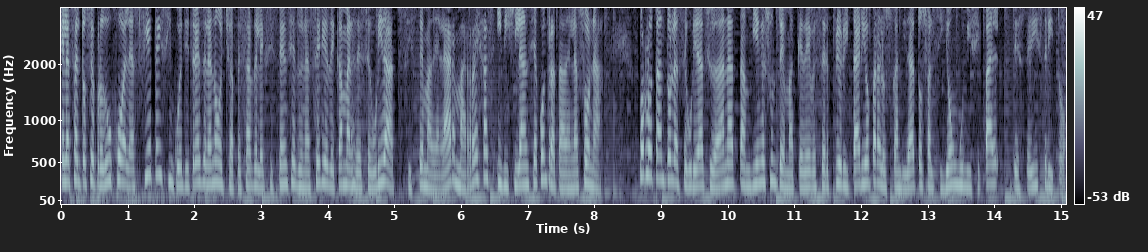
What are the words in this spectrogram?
El asalto se produjo a las 7 y 53 de la noche a pesar de la existencia de una serie de cámaras de seguridad, sistema de alarma, rejas y vigilancia contratada en la zona. Por lo tanto, la seguridad ciudadana también es un tema que debe ser prioritario para los candidatos al sillón municipal de este distrito.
